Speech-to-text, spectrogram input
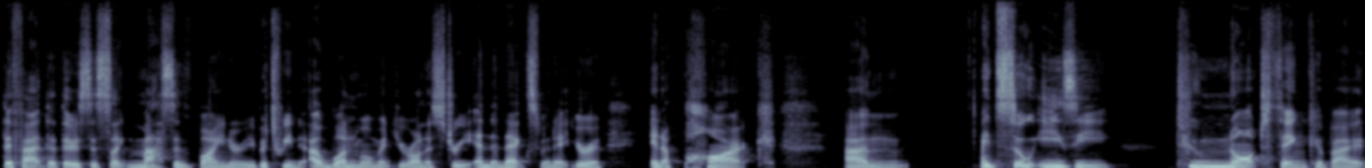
the fact that there's this like massive binary between at one moment you're on a street and the next minute you're in a park. Um, it's so easy to not think about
